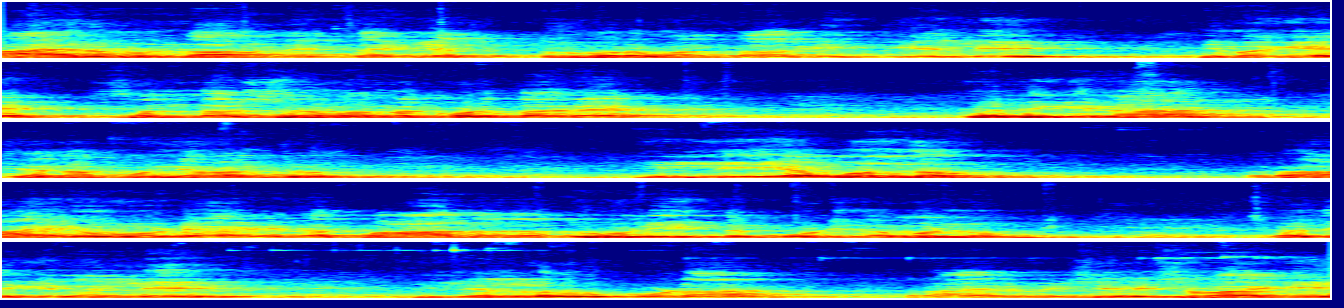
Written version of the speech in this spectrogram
ರಾಯರ ಬೃಂದಾವನದಿಂದ ಎದ್ದು ಬರುವಂತಹ ರೀತಿಯಲ್ಲಿ ನಿಮಗೆ ಸಂದರ್ಶನವನ್ನು ಕೊಡ್ತಾರೆ. ಗದಗಿನ ಜನ ಪುಣ್ಯವಂತರು ಇಲ್ಲಿಯ ಮಣ್ಣು, ರಾಯರು ಓಡಾಡಿದ ಪಾದದ ಧೂಳಿಯಿಂದ ಕೂಡಿದ ಮಣ್ಣು, ಗದಗಿನಲ್ಲಿ ಇಲ್ಲೆಲ್ಲವೂ ಕೂಡ ರಾಯರು ವಿಶೇಷವಾಗಿ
